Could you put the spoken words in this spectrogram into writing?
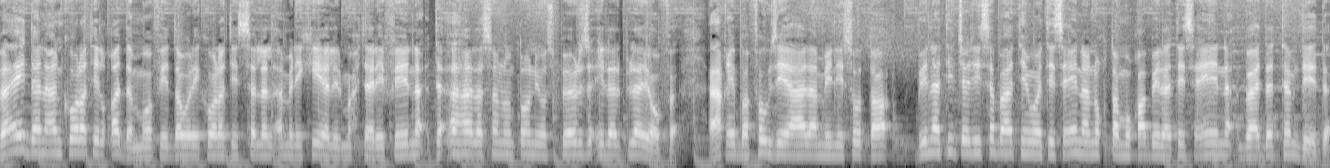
بعيدا عن كرة القدم وفي دور كرة السلة الأمريكية للمحترفين تأهل سان أنطونيو سبيرز إلى البلاي أوف عقب فوزها على مينيسوتا بنتيجة 97 نقطة مقابل 90 بعد التمديد.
